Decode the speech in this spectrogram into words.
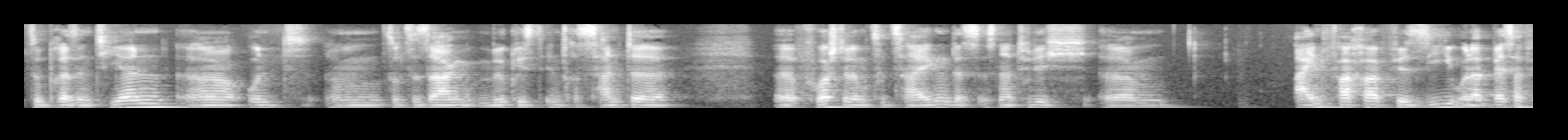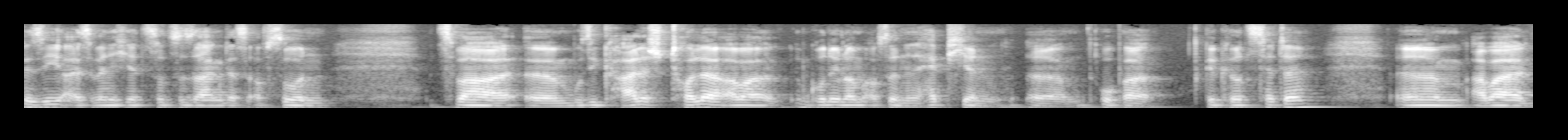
zu präsentieren äh, und ähm, sozusagen möglichst interessante äh, Vorstellungen zu zeigen. Das ist natürlich ähm, einfacher für sie oder besser für sie, als wenn ich jetzt sozusagen das auf so ein zwar äh, musikalisch tolle, aber im Grunde genommen auf so eine Häppchen-Oper äh, gekürzt hätte. Ähm, aber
